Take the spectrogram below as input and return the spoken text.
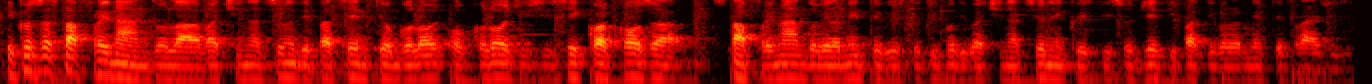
che cosa sta frenando la vaccinazione dei pazienti oncologici, se qualcosa sta frenando veramente questo tipo di vaccinazione in questi soggetti particolarmente fragili.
